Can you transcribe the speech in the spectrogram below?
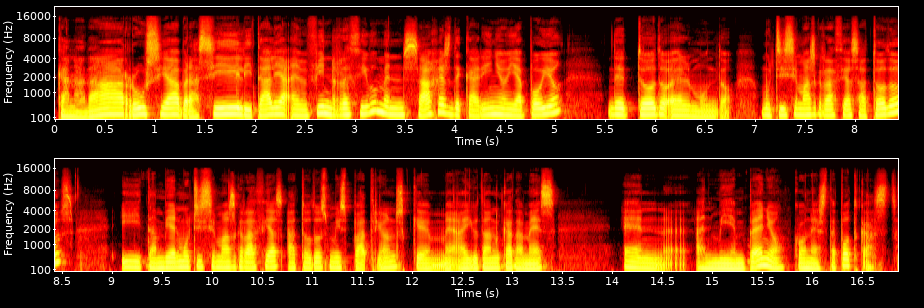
Canadá, Rusia, Brasil, Italia, en fin, recibo mensajes de cariño y apoyo de todo el mundo. Muchísimas gracias a todos y también muchísimas gracias a todos mis Patreons que me ayudan cada mes en, en mi empeño con este podcast.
